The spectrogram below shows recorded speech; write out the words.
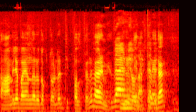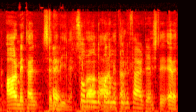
hamile bayanlara doktorları dip balıklarını vermiyor. Vermiyorlar, Yemekte. tabii. Neden? Ağır metal sebebiyle. Kiva, Somondu, palamutlu, lüferdi. İşte evet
